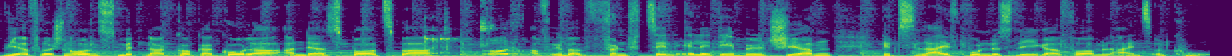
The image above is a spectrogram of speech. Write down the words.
Wir erfrischen uns mit einer Coca-Cola an der Sportsbar. Auf über 15 LED-Bildschirmen gibt's Live-Bundesliga, Formel 1 und Co.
